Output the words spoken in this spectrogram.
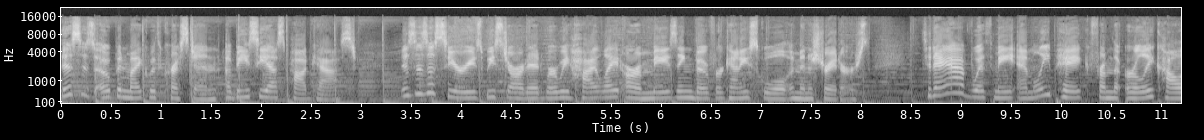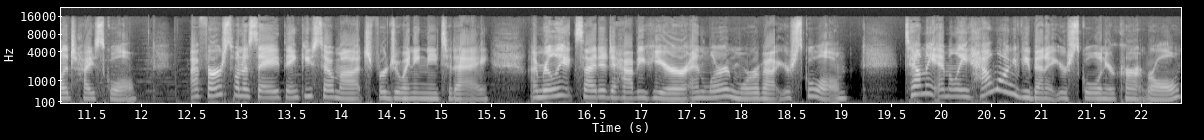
This is Open Mic with Kristen, a BCS podcast. This is a series we started where we highlight our amazing Beaufort County School administrators. Today I have with me Emily Pake from the Early College High School. I first want to say thank you so much for joining me today. I'm really excited to have you here and learn more about your school. Tell me, Emily, how long have you been at your school in your current role?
